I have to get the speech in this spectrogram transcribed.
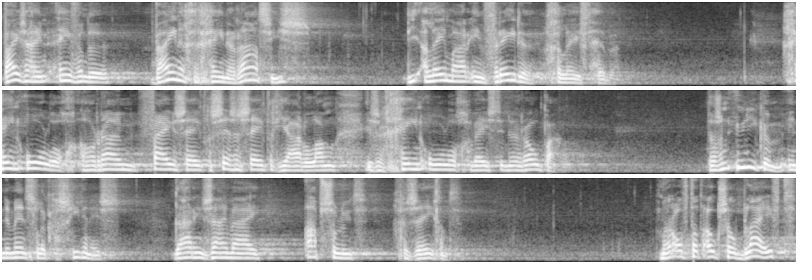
Wij zijn een van de weinige generaties die alleen maar in vrede geleefd hebben. Geen oorlog, al ruim 75, 76 jaar lang is er geen oorlog geweest in Europa. Dat is een unicum in de menselijke geschiedenis. Daarin zijn wij absoluut gezegend. Maar of dat ook zo blijft,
